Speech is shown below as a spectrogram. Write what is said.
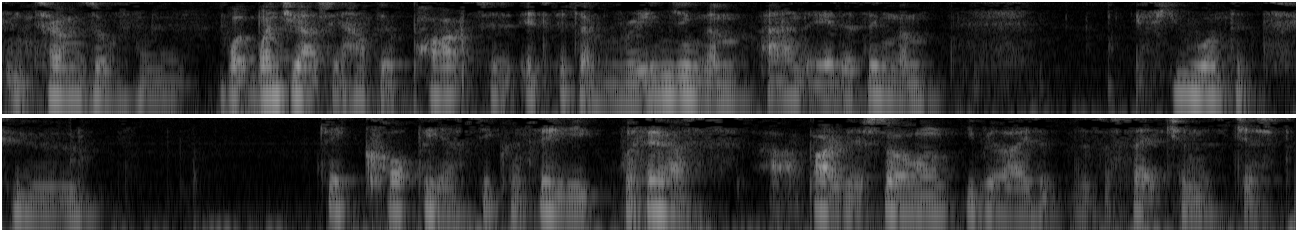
in terms of once you actually have your parts it's, is arranging them and editing them. If you wanted to say copy a sequence, say within a, a part of your song, you realise that there's a section that's just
